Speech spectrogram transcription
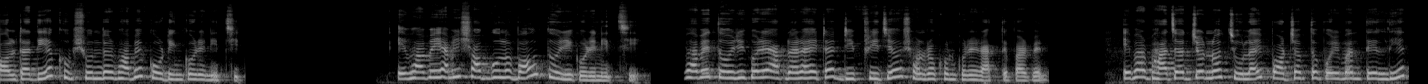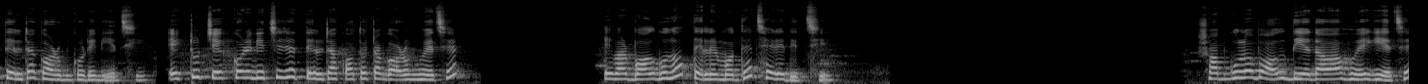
বলটা দিয়ে খুব সুন্দরভাবে কোটিং করে নিচ্ছি। এভাবেই আমি সবগুলো বল তৈরি করে নিচ্ছি। এভাবে তৈরি করে আপনারা এটা ডিপ ফ্রিজেও সংরক্ষণ করে রাখতে পারবেন। এবার ভাজার জন্য চুলায় পর্যাপ্ত পরিমাণ তেল দিয়ে তেলটা গরম করে নিয়েছি। একটু চেক করে নিচ্ছি যে তেলটা কতটা গরম হয়েছে। এবার বলগুলো তেলের মধ্যে ছেড়ে দিচ্ছি। সবগুলো বল দিয়ে দেওয়া হয়ে গিয়েছে।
